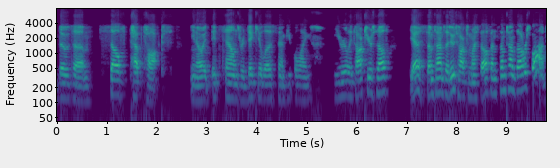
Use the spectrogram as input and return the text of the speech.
those um, self pep talks, you know, it, it sounds ridiculous and people like, you really talk to yourself? Yes, sometimes I do talk to myself and sometimes I'll respond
